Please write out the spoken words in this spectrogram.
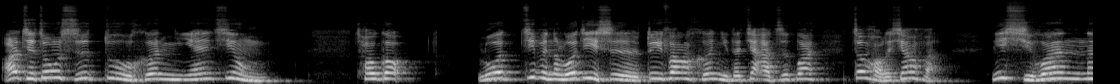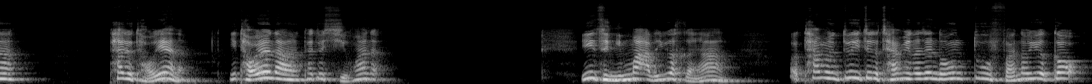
而且忠实度和粘性超高。逻基本的逻辑是，对方和你的价值观正好的相反，你喜欢呢，他就讨厌的；你讨厌呢，他就喜欢的。因此，你骂的越狠啊，呃，他们对这个产品的认同度反倒越高。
